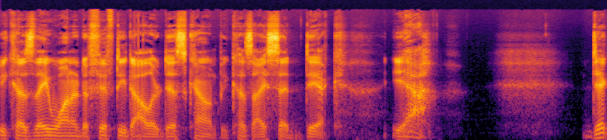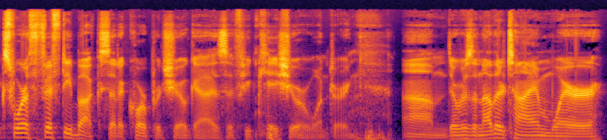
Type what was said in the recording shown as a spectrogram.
because they wanted a $50 discount because I said dick. Yeah. Dick's worth 50 bucks at a corporate show, guys, if in case you were wondering. Um, there was another time where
